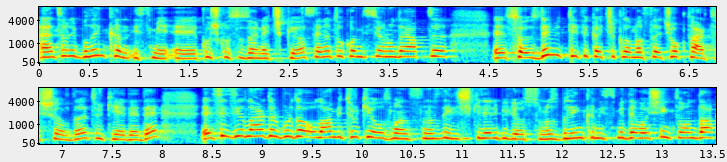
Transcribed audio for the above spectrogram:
Anthony Blinken ismi kuşkusuz öne çıkıyor. Senato Komisyonu'nda yaptığı sözde müttefik açıklaması çok tartışıldı Türkiye'de de. Siz yıllardır burada olan bir Türkiye uzmanısınız, ilişkileri biliyorsunuz. Blinken ismi de Washington'da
